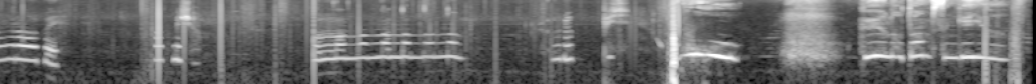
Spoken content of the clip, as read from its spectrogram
Hayır abi. Atmayacağım. Lan lan lan lan lan lan. Şöyle pis. Gale adamsın Gale.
